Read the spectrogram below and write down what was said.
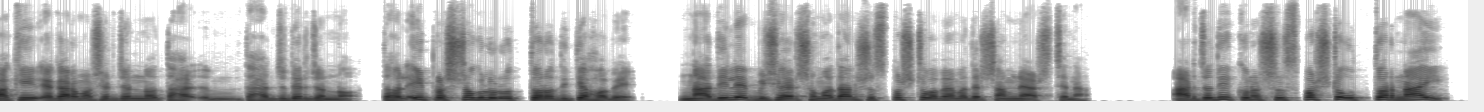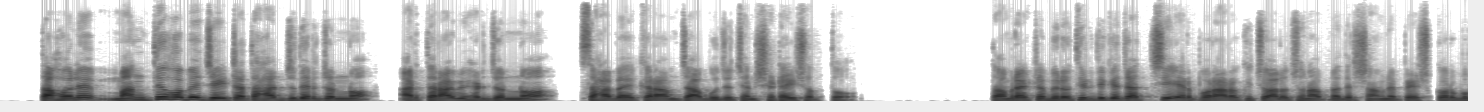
বাকি এগারো মাসের জন্য তাহাজুদের জন্য, তাহলে এই প্রশ্নগুলোর উত্তরও দিতে হবে। না দিলে বিষয়ের সমাধান সুস্পষ্টভাবে আমাদের সামনে আসছে না। আর যদি কোনো সুস্পষ্ট উত্তর নাই, তাহলে মানতে হবে যে এটা তাহাজুদের জন্য আর তারাবিহের জন্য। সাহাবাহ কারাম যা বুঝেছেন সেটাই সত্য। তো আমরা একটা বিরতির দিকে যাচ্ছি, এরপর আরও কিছু আলোচনা আপনাদের সামনে পেশ করব।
